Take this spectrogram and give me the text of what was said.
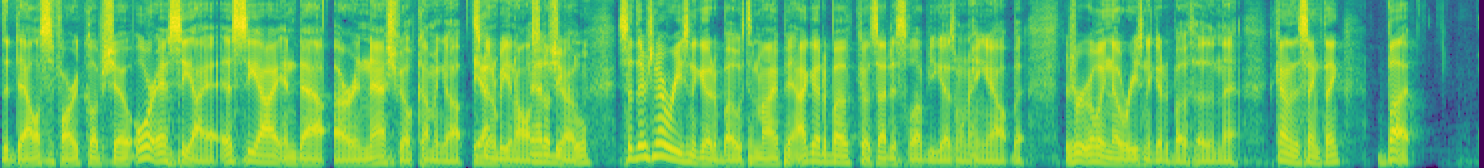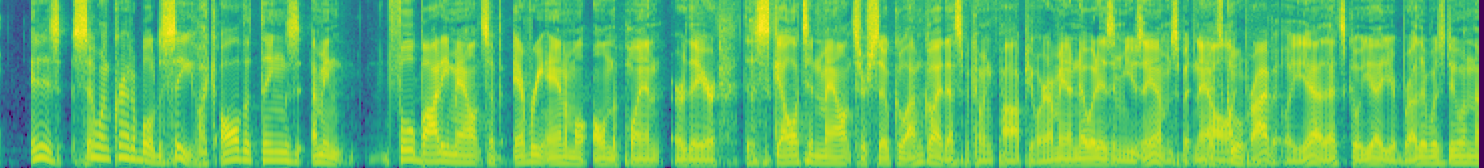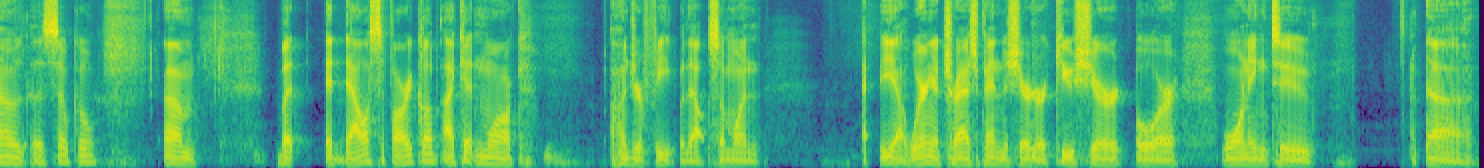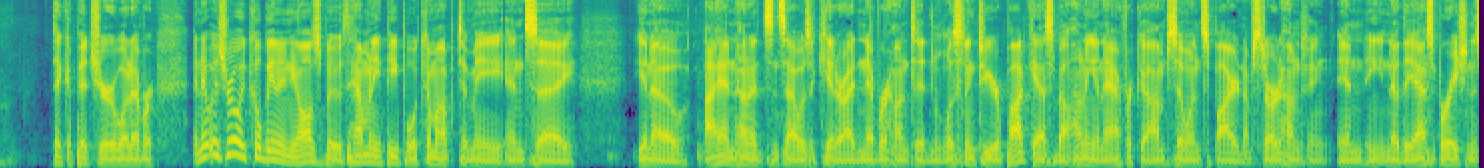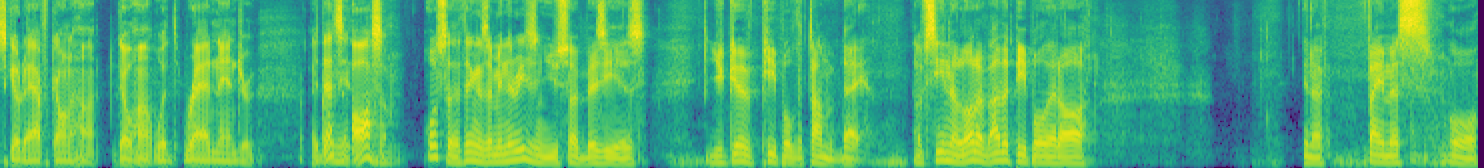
the Dallas Safari Club show or SCI. SCI in Dow are in Nashville coming up. It's Yeah, going to be an awesome show. cool. So there's no reason to go to both, in my opinion. I go to both because I just love you guys want to hang out, but there's really no reason to go to both other than that. It's kind of the same thing, but it is so incredible to see like all the things. I mean, full body mounts of every animal on the planet are there. The skeleton mounts are so cool. I'm glad that's becoming popular. I mean, I know it is in museums, but now That's like, cool. privately, yeah, that's cool. Yeah, your brother was doing those. That's so cool. Um, but at Dallas Safari Club, I couldn't walk hundred feet without someone, yeah, wearing a trash panda shirt or a Q shirt or wanting to take a picture or whatever. And it was really cool being in y'all's booth. How many people would come up to me and say, you know, I hadn't hunted since I was a kid or I'd never hunted. And listening to your podcast about hunting in Africa, I'm so inspired and I've started hunting. And, you know, the aspiration is to go to Africa on a hunt, go hunt with Rad and Andrew. That's awesome. Also, the thing is, I mean, the reason you're so busy is you give people the time of day. I've seen a lot of other people that are, you know, famous or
